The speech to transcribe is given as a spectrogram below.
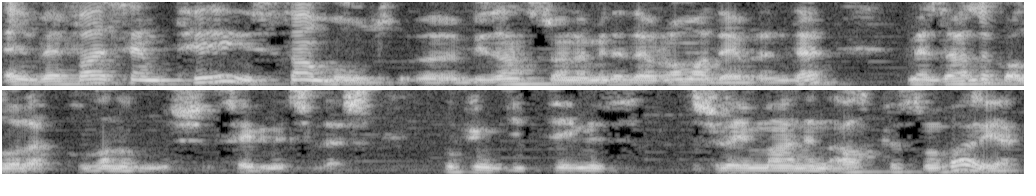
E, Vefa semti İstanbul, e, Bizans döneminde de Roma devrinde mezarlık olarak kullanılmış sevgiliciler. Bugün gittiğimiz Süleyman'ın alt kısmı var ya,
